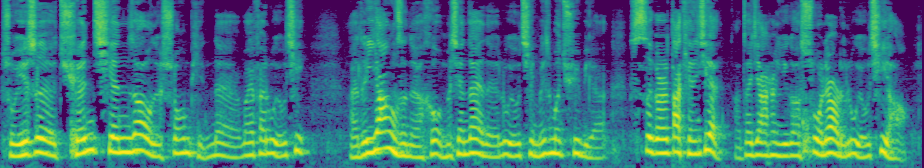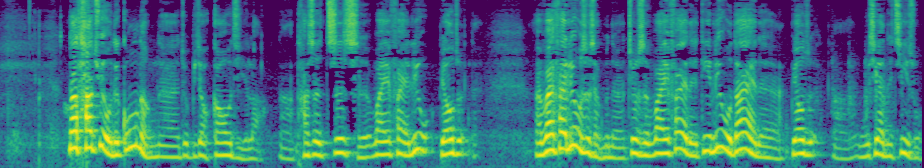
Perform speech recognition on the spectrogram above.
属于是全千兆的双频的 WiFi 路由器。啊，这样子呢和我们现在的路由器没什么区别，四根大天线啊，再加上一个塑料的路由器哈。那它具有的功能呢就比较高级了啊，它是支持 WiFi 六标准的。啊，WiFi 六是什么呢？就是 WiFi 的第六代的标准啊，无线的技术。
